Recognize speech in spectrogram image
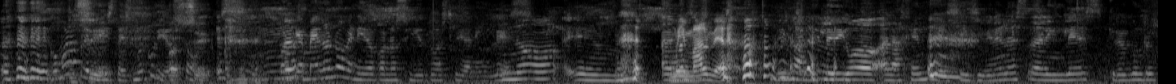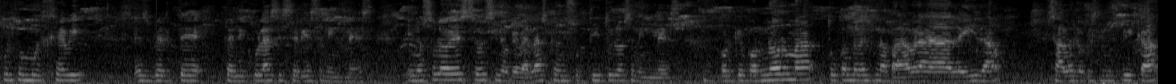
¿Cómo lo Sí. aprendiste? Es muy curioso. Ah, sí. Es- Porque Melo no ha venido con nosotros tú a estudiar inglés. No, eh, Muy además- mal, Melo. Le digo a la gente, sí, si vienen a estudiar inglés, creo que un refuerzo muy heavy es verte películas y series en inglés. Y no solo eso, sino que verlas con subtítulos en inglés. Porque por norma, tú cuando ves una palabra leída, sabes lo que significa,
